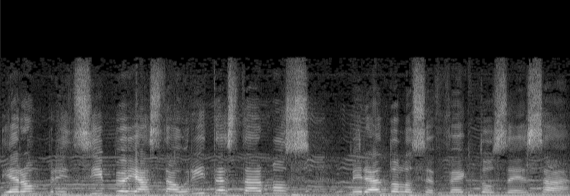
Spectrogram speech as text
Dieron principio y hasta ahorita estamos mirando los efectos de esa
